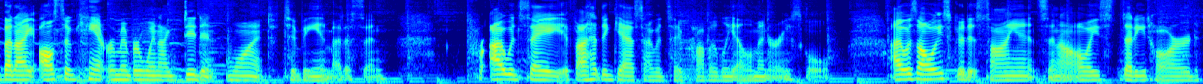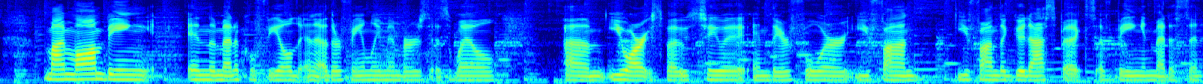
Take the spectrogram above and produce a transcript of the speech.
but I also can't remember when I didn't want to be in medicine. I would say, if I had to guess, I would say probably elementary school. I was always good at science and I always studied hard. My mom, being in the medical field and other family members as well, um, you are exposed to it, and therefore you find you find the good aspects of being in medicine.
